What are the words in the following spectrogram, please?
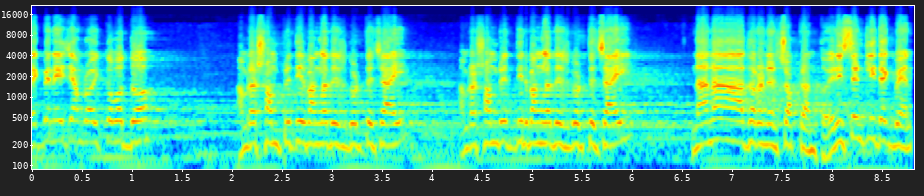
দেখবেন এই যে আমরা ঐক্যবদ্ধ, আমরা সম্প্রীতির বাংলাদেশ গড়তে চাই, আমরা সমৃদ্ধির বাংলাদেশ গড়তে চাই, নানা ধরনের চক্রান্ত। রিসেন্টলি দেখবেন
